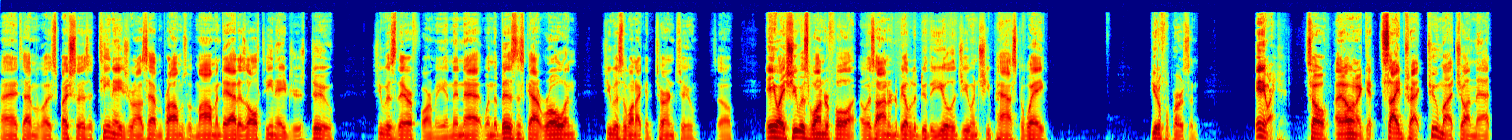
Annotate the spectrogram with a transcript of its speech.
anytime, especially as a teenager, when I was having problems with mom and dad, as all teenagers do, she was there for me. And then that, when the business got rolling, she was the one I could turn to. So anyway, she was wonderful. I was honored to be able to do the eulogy when she passed away. Beautiful person. Anyway, so I don't want to get sidetracked too much on that,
